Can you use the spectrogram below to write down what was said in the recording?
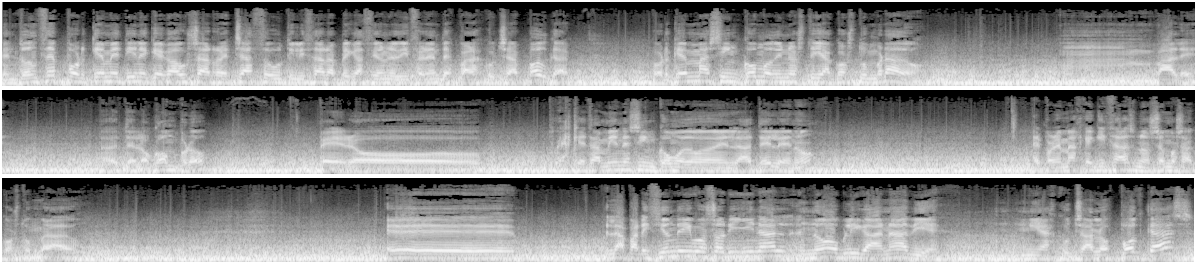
Entonces, ¿por qué me tiene que causar rechazo utilizar aplicaciones diferentes para escuchar podcast? ¿Por qué es más incómodo y no estoy acostumbrado? Mm, vale, te lo compro, pero es que también es incómodo en la tele, ¿no? El problema es que quizás nos hemos acostumbrado. Eh, la aparición de Ivos Original no obliga a nadie ni a escuchar los podcasts,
